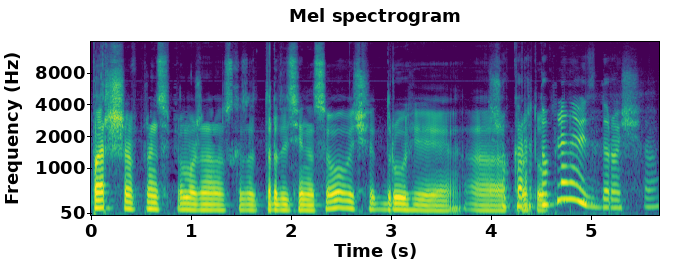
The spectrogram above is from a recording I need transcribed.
Перше, в принципі, можна сказати, традиційне це овочі, друге що картопля навіть здорожчала?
